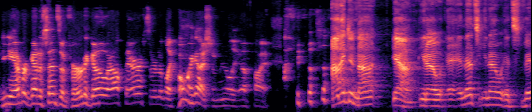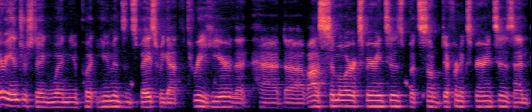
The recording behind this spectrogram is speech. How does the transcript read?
do you ever get a sense of vertigo out there? Sort of like, oh my gosh, I'm really up high. I did not. Yeah, you know, and that's you know, it's very interesting when you put humans in space. We got three here that had uh, a lot of similar experiences, but some different experiences. And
